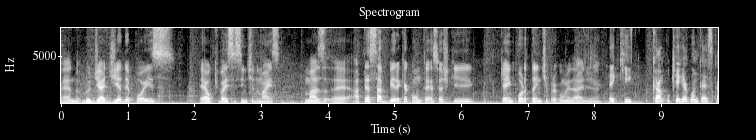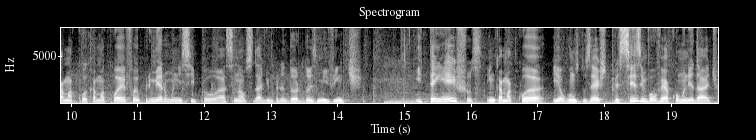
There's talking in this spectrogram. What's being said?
né, no, no dia a dia depois é o que vai se sentindo mais. Mas é, até saber o que acontece, eu acho que, que é importante para a comunidade, né? é que o que, que acontece em Camacuã? Camacuã foi o primeiro município a assinar o Cidade Empreendedor 2020. E tem eixos em Camacuã, e alguns dos eixos precisam envolver a comunidade,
